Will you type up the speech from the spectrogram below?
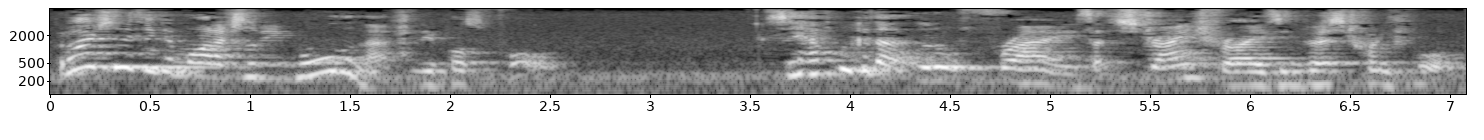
But I actually think it might actually be more than that for the Apostle Paul. See, have a look at that little phrase, that strange phrase in verse 24.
